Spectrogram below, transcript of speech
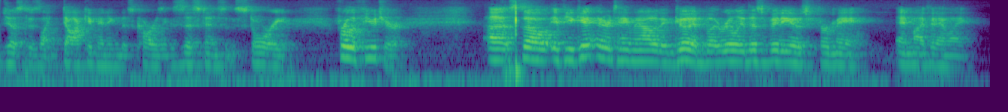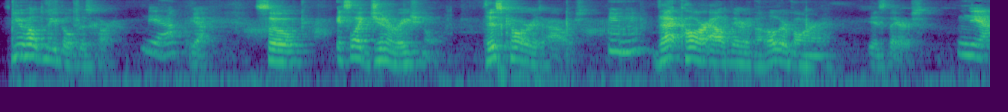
just as like documenting this car's existence and story for the future. Uh, so if you get entertainment out of it, good. But really, this video is for me and my family. You helped me build this car. Yeah. Yeah. So it's like generational. This car is ours. Mhm. That car out there in the other barn is theirs. Yeah.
